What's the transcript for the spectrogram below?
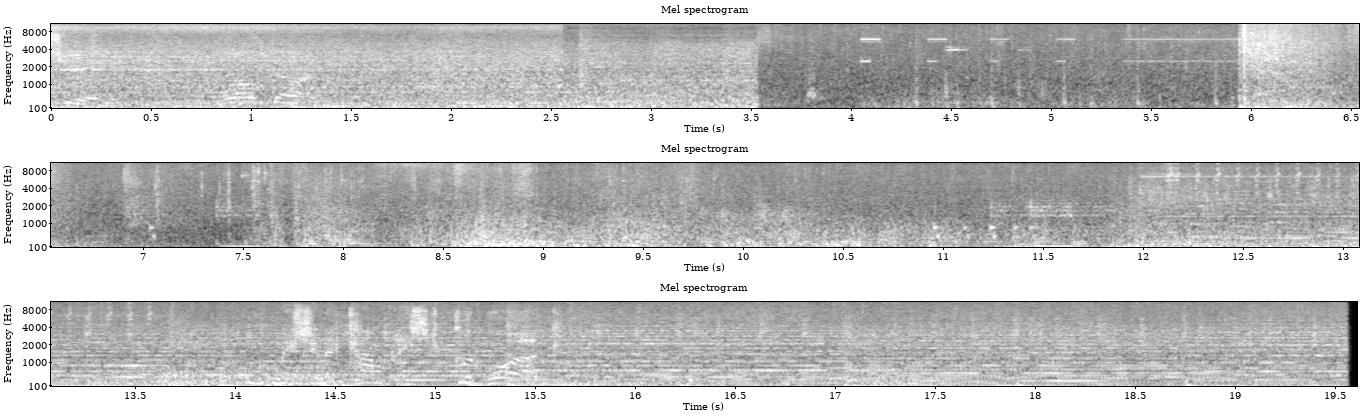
initiated. Well done. Mission accomplished. Good work.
